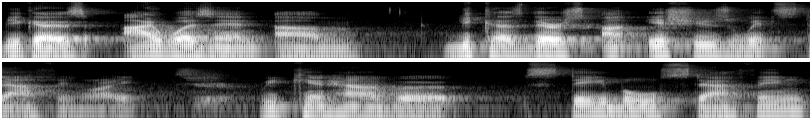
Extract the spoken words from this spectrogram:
because I wasn't, um, because there's uh, issues with staffing, right? Sure. We can't have a stable staffing.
